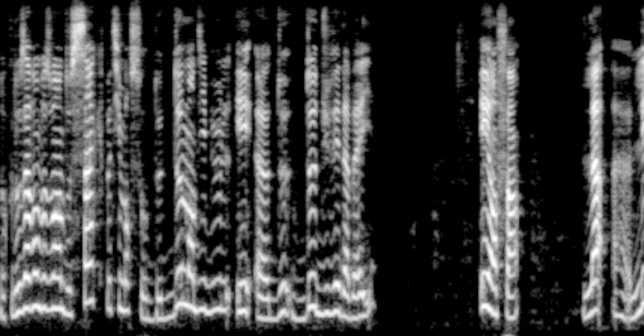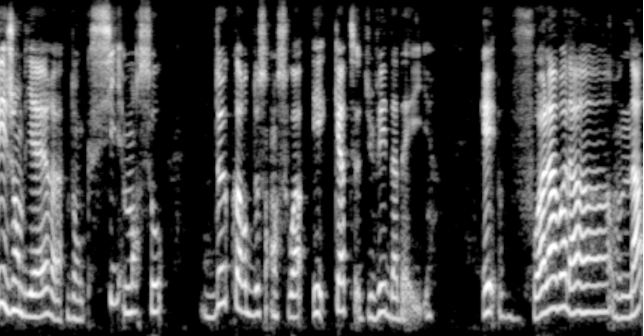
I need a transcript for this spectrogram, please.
Donc nous avons besoin de 5 petits morceaux, de deux mandibules et euh, de deux duvets d'abeilles. Et enfin, la euh, légembière, donc 6 morceaux, 2 cordes en soie et 4 duvets d'abeilles. Et voilà, voilà, on a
